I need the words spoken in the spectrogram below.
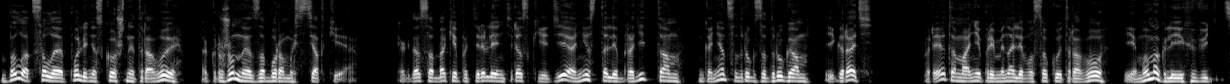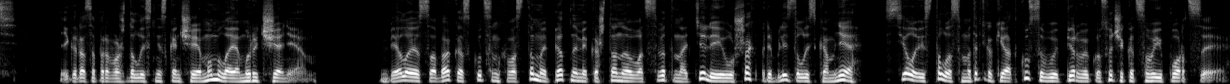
было целое поле нескошенной травы, окружённое забором из сетки. Когда собаки потеряли интерес к еде, они стали бродить там, гоняться друг за другом, играть. При этом они приминали высокую траву, и мы могли их видеть. Игра сопровождалась нескончаемым лаем и рычанием. Белая собака с куцым хвостом и пятнами каштанового цвета на теле и ушах приблизилась ко мне, села и стала смотреть, как я откусываю первый кусочек от своей порции.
